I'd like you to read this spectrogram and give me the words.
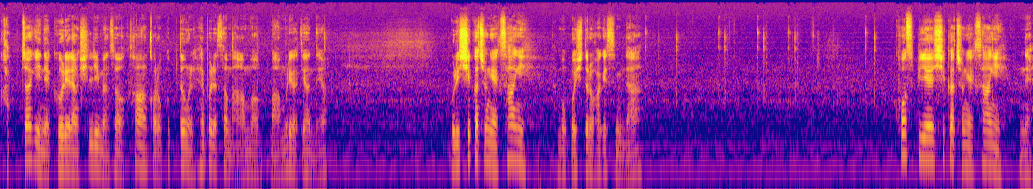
갑자기 내 거래량 실리면서 상한가로 급등을 해버려서 마, 마, 마무리가 되었네요. 우리 시가총액 상위 한번 보시도록 하겠습니다. 코스피의 시가총액 상위 네.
